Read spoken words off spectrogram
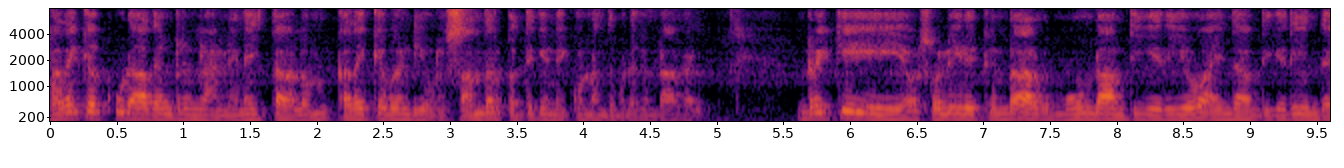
கதைக்கக்கூடாது என்று நான் நினைத்தாலும் கதைக்க வேண்டிய ஒரு சந்தர்ப்பத்துக்கு என்னை கொண்டு வந்து விடுகின்றார்கள். இன்றைக்கு அவர் சொல்லியிருக்கின்றார் மூன்றாம் தேதியோ ஐந்தாம் தேதி இந்த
